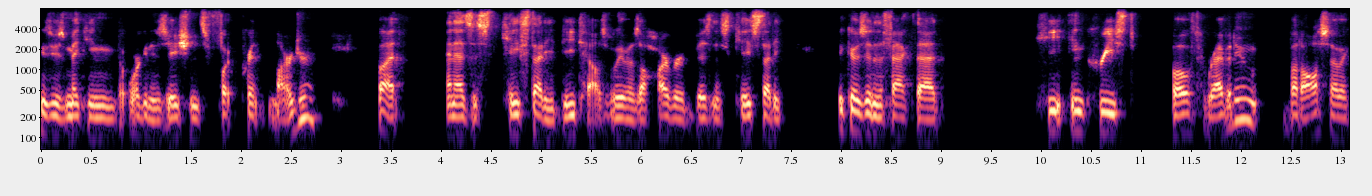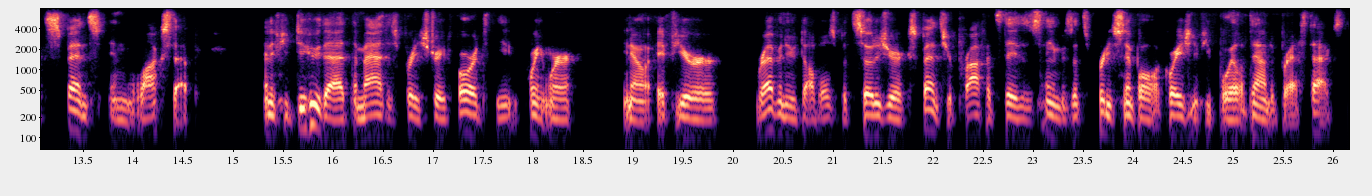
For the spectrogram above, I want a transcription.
because he was making the organization's footprint larger. But and as this case study details, I believe it was a Harvard business case study, it goes into the fact that he increased both revenue but also expense in lockstep. And if you do that, the math is pretty straightforward to the point where, you know, if your revenue doubles, but so does your expense, your profit stays the same because that's a pretty simple equation if you boil it down to brass tacks.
